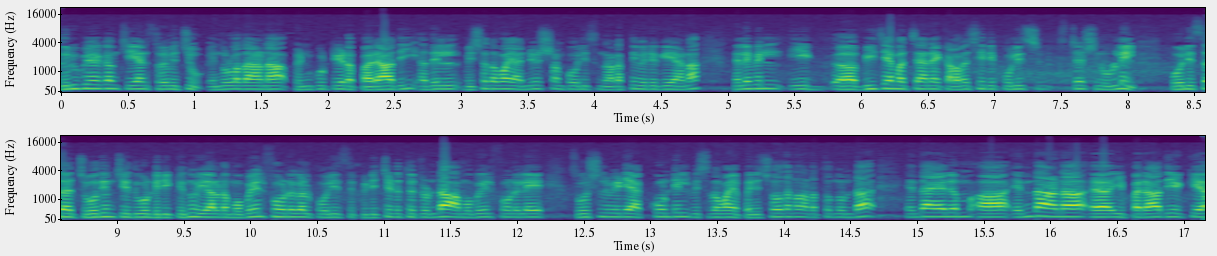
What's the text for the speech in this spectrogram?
ദുരുപയോഗം ചെയ്യാൻ ശ്രമിച്ചു എന്നുള്ളതാണ് പെൺകുട്ടിയുടെ പരാതി. അതിൽ വിശദമായ അന്വേഷണം പോലീസ് നടത്തിവരികയാണ് നിലവിൽ ഈ ബി ജെ മച്ചാനെ കളമശ്ശേരി പോലീസ് സ്റ്റേഷനുള്ളിൽ പോലീസ് ചോദ്യം ചെയ്തുകൊണ്ടിരിക്കുന്നു. ഇയാളുടെ മൊബൈൽ ഫോണുകൾ പോലീസ് പിടിച്ചെടുത്തിട്ടുണ്ട്. ആ മൊബൈൽ ഫോണിലെ സോഷ്യൽ മീഡിയ അക്കൗണ്ടിൽ വിശദമായ പരിശോധന നടത്തുന്നുണ്ട്. എന്തായാലും എന്താണ് ഈ പരാതിയൊക്കെ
